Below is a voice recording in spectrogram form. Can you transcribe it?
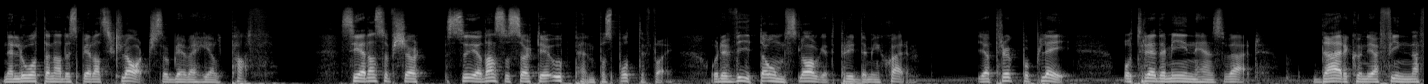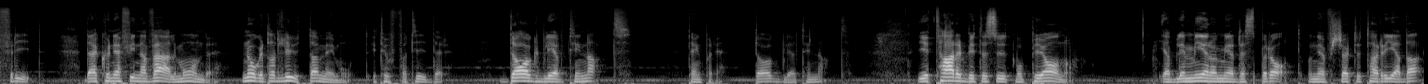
När låten hade spelats klart så blev jag helt paff. Sedan så, försök, sedan så sökte jag upp henne på Spotify och det vita omslaget prydde min skärm. Jag tryckte på play och trädde mig in i hennes värld. Där kunde jag finna frid. Där kunde jag finna välmående, något att luta mig mot i tuffa tider. Dag blev till natt. Tänk på det. Dag blev till natt. Gitarr byttes ut mot piano. Jag blev mer och mer desperat och när jag försökte ta reda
